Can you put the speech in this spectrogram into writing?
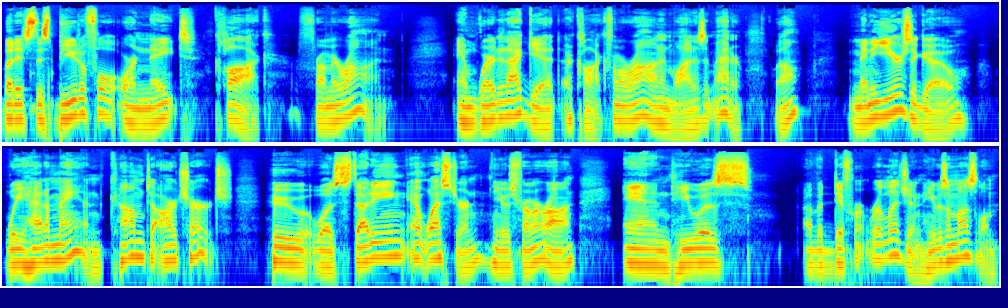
But it's this beautiful, ornate clock from Iran. And where did I get a clock from Iran and why does it matter? Well, many years ago, we had a man come to our church who was studying at Western. He was from Iran and he was of a different religion. He was a Muslim.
